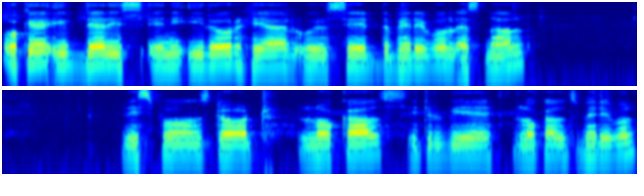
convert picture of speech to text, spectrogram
okay if there is any error here we'll set the variable as null. Response dot locals. It will be a locals variable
